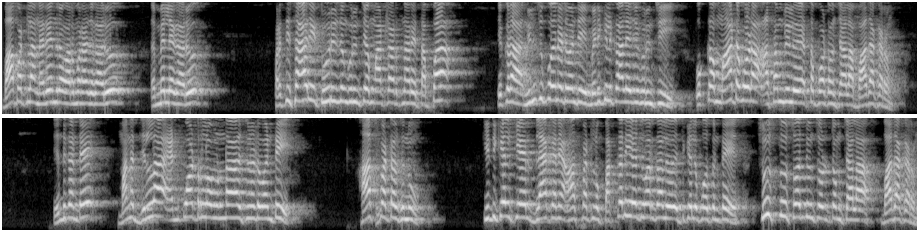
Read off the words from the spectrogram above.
బాపట్ల నరేంద్ర వర్మరాజు గారు ఎమ్మెల్యే గారు ప్రతిసారి టూరిజం గురించే మాట్లాడుతున్నారే తప్ప ఇక్కడ నిలిచిపోయినటువంటి మెడికల్ కాలేజీ గురించి ఒక్క మాట కూడా అసెంబ్లీలో ఎత్తపోవటం చాలా బాధాకరం. ఎందుకంటే మన జిల్లా హెడ్ క్వార్టర్లో ఉండాల్సినటువంటి హాస్పిటల్స్ను క్రిటికల్ కేర్ బ్లాక్ అనే హాస్పిటల్ పక్క నియోజకవర్గాలు ఎత్తుకెళ్ళిపోతుంటే చూస్తూ శోధ్యం చూడటం చాలా బాధాకరం.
